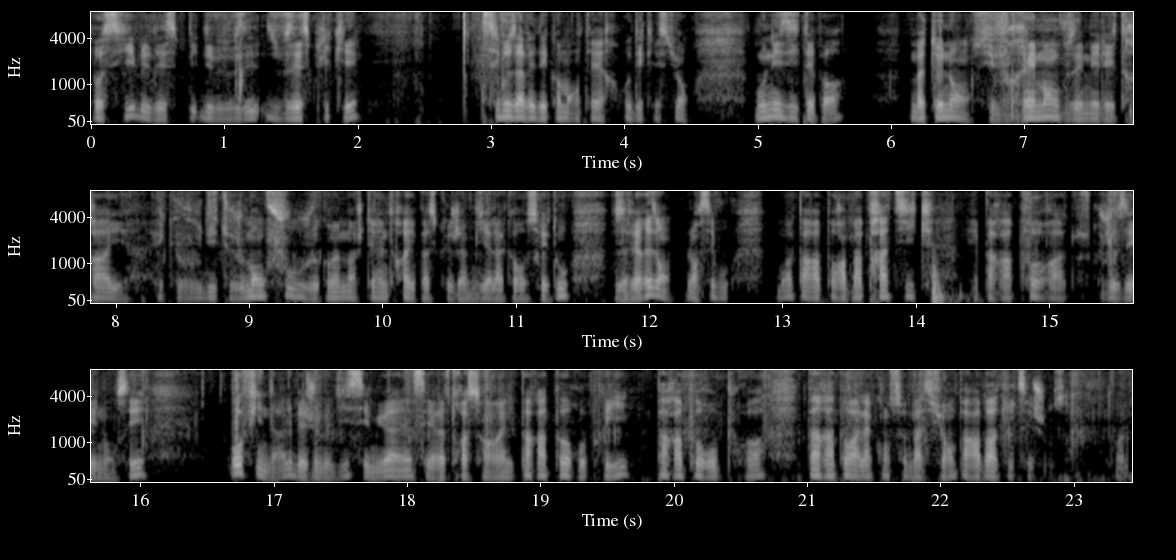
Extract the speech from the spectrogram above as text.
possible et de vous expliquer. Si vous avez des commentaires ou des questions, vous n'hésitez pas. Maintenant, si vraiment vous aimez les trails et que vous dites je m'en fous, je vais quand même acheter un trail parce que j'aime bien la carrosserie et tout, vous avez raison, lancez-vous. Moi, par rapport à ma pratique et par rapport à tout ce que je vous ai énoncé, au final, ben, je me dis c'est mieux hein, un CRF 300L par rapport au prix, par rapport au poids, par rapport à la consommation, par rapport à toutes ces choses. Voilà.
